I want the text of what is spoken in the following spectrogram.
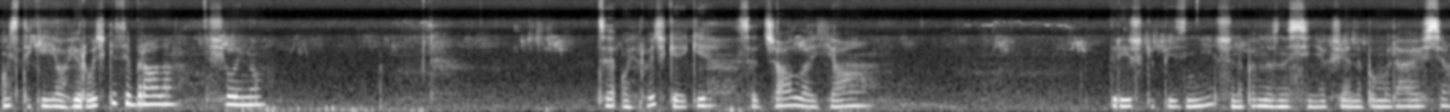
Ось такі я огірочки зібрала щойно. Це огірочки, які саджала я трішки пізніше, напевно, з насіння, якщо я не помиляюся.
